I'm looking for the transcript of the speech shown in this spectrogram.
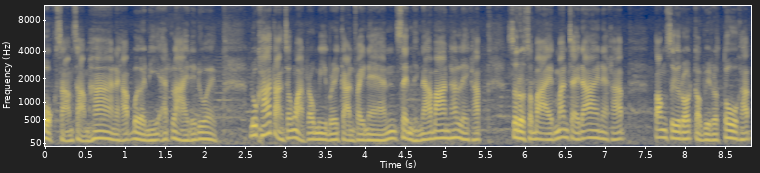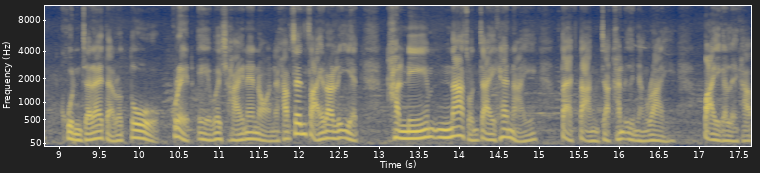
6335 นะครับ เบอร์นี้แอดไลน์ได้ด้วย ลูกค้าต่างจังหวัดเรามีบริการไฟแนนซ์เซ็นถึงหน้าบ้านท่านเลยครับ สะดวกสบายมั่นใจได้นะครับ ต้องซื้อรถกับวีรถตู้ครับ คุณจะได้แต่รถตู้เกรด A ไว้ใช้แน่นอนนะครับ เส้นสายรายละเอียด คันนี้น่าสนใจแค่ไหน แตกต่างจากคันอื่นอย่างไร ไปกันเลยครับ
